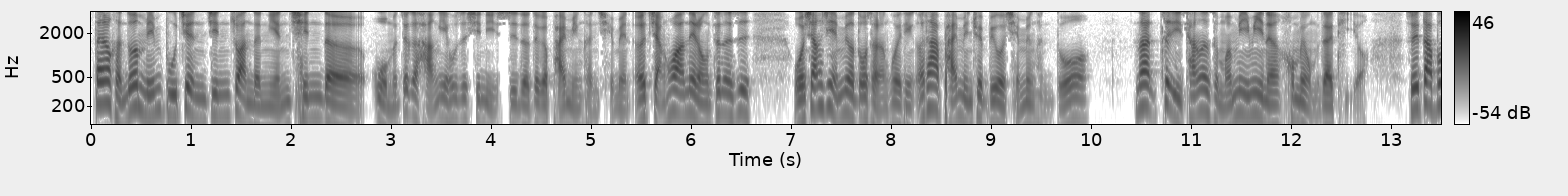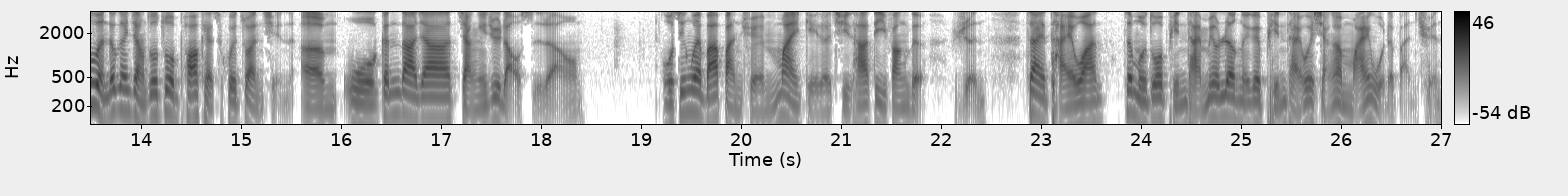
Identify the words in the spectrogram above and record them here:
但有很多名不见经传的年轻的我们这个行业或是心理师的这个排名很前面，而讲话内容真的是我相信也没有多少人会听，而他的排名却比我前面很多。那这里藏着什么秘密呢？后面我们再提哦。所以大部分都跟你讲说做 podcast 会赚钱的。嗯，我跟大家讲一句老实的哦，我是因为把版权卖给了其他地方的人，在台湾这么多平台，没有任何一个平台会想要买我的版权。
